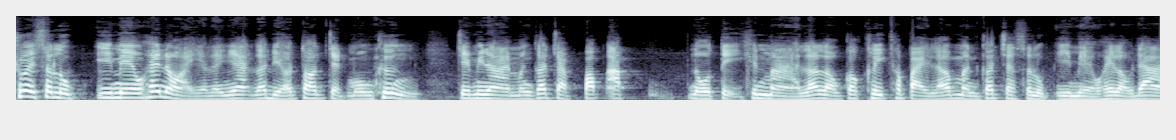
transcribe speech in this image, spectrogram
ช่วยสรุปอีเมลให้หน่อยอะไรเงี้ยแล้วเดี๋ยวตอน7จ็ดโมงครึ่งเจมินายมันก็จะป๊อปอัพโนติขึ้นมา แล้วเราก็คลิกเข้าไปแล้วมันก็จะสรุปอีเมลให้เราได้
